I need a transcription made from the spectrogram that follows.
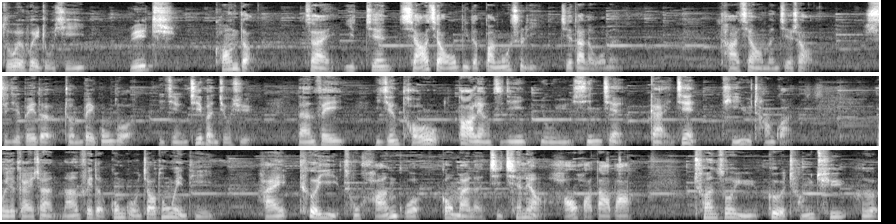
组委会主席 Rich Konda 在一间狭小无比的办公室里接待了我们。他向我们介绍，世界杯的准备工作已经基本就绪，南非已经投入大量资金用于新建、改建体育场馆。为了改善南非的公共交通问题，还特意从韩国购买了几千辆豪华大巴，穿梭于各城区和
